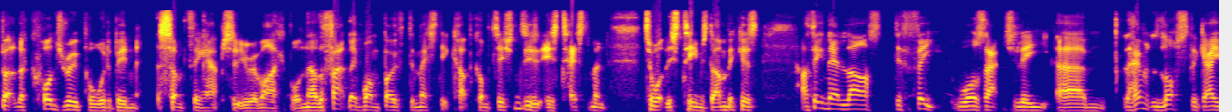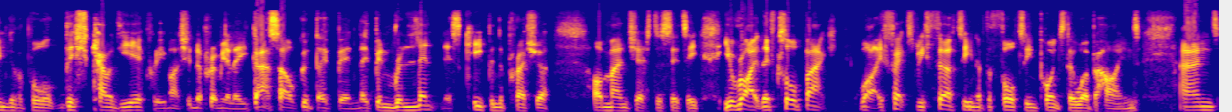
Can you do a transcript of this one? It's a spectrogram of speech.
but the quadruple would have been something absolutely remarkable. Now, the fact they've won both domestic cup competitions is, is testament to what this team's done because I think their last defeat was actually um, they haven't lost the game Liverpool this calendar year pretty much in the Premier League. That's how good they've been. They've been relentless, keeping the pressure on Manchester City. You're right; they've clawed back well, effectively 13 of the 14 points they were behind. And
